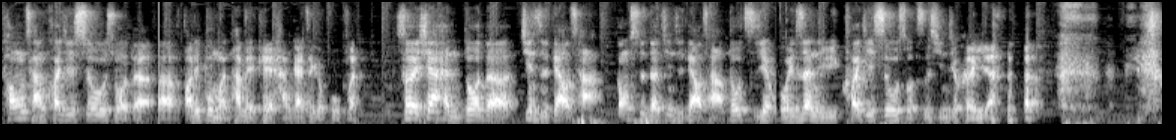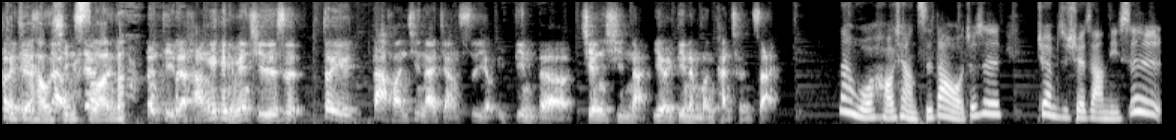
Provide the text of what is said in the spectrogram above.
通常会计事务所的呃法律部门，他们也可以涵盖这个部分。所以现在很多的尽职调查，公司的尽职调查都直接委任于会计事务所执行就可以了。听起来好心酸哦。整体的行业里面，其实是对于大环境来讲是有一定的艰辛呐，也有一定的门槛存在。那我好想知道哦，就是 James 学长，你是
